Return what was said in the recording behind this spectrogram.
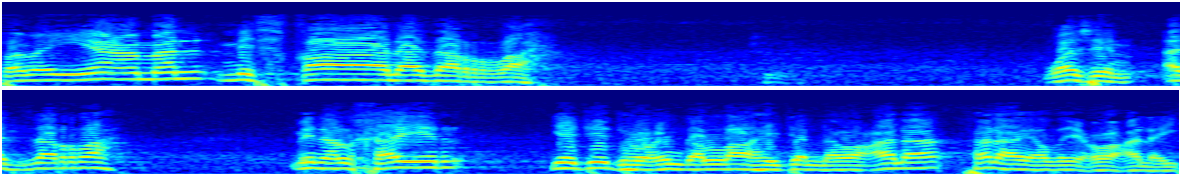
فمن يعمل مثقال ذرة وزن الذرة من الخير يجده عند الله جل وعلا فلا يضيع عليه.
